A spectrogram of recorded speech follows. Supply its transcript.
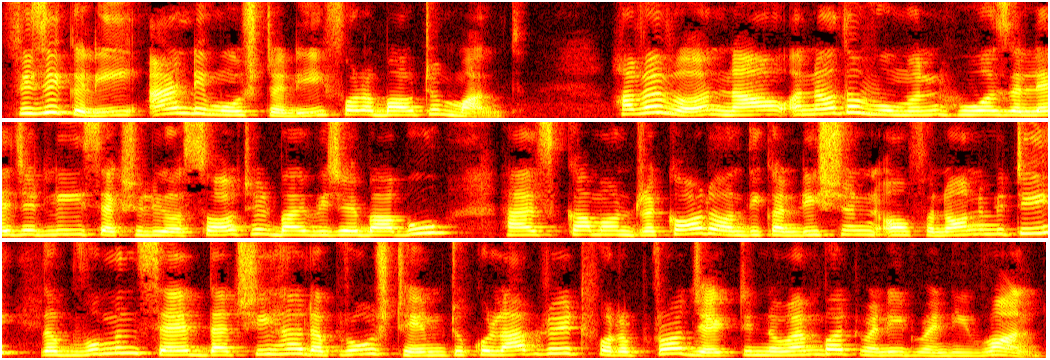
physically and emotionally for about a month. However, now another woman who was allegedly sexually assaulted by Vijay Babu has come on record on the condition of anonymity. The woman said that she had approached him to collaborate for a project in November 2021.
